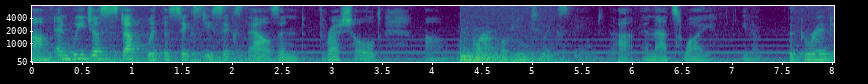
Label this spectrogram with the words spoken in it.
Um, And we just stuck with the 66,000 threshold. Um, We weren't looking to expand that, and that's why, you know, the grid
